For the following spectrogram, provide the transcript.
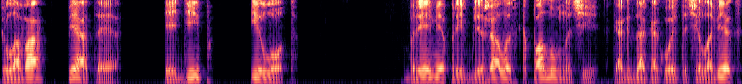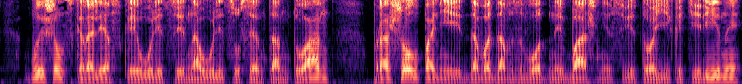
Глава пятая. Эдип и Лот. Время приближалось к полуночи, когда какой-то человек вышел с Королевской улицы на улицу Сент-Антуан, прошел по ней до водовзводной башни Святой Екатерины,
